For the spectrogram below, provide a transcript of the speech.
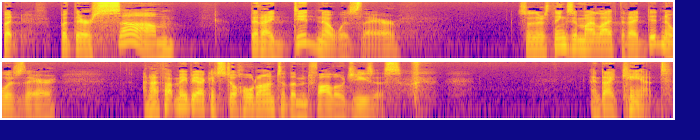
But, but there are some that I did know was there. So there are things in my life that I did know was there. And I thought maybe I could still hold on to them and follow Jesus. and I can't.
